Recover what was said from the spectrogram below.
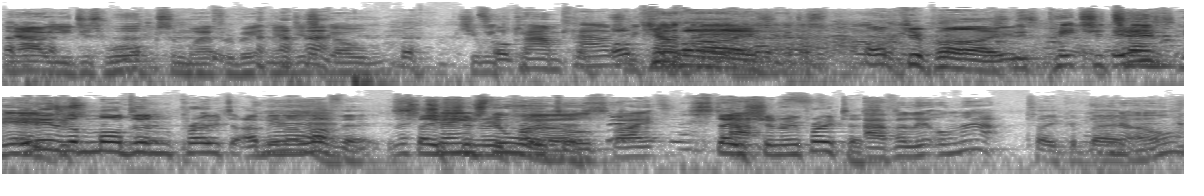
now you just walk somewhere for a bit and then just go. Should we camp? camp. Occupy. Occupy. With pitch a tent. It is, it is a modern protest. I mean, yeah. I love it. Let's Stationary protest. Stationary protest. Have a little nap. Take a bed. You know.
